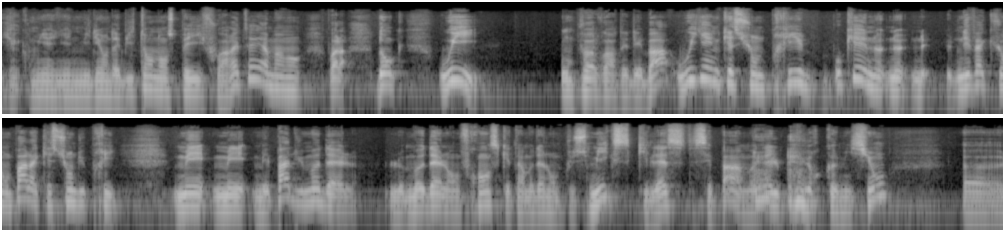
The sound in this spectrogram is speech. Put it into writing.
il y a combien il y a de millions d'habitants dans ce pays? Il faut arrêter à un moment. Voilà. Donc oui, on peut avoir des débats. Oui, il y a une question de prix. Ok, n'évacuons pas la question du prix, mais, mais, mais pas du modèle. Le modèle en France, qui est un modèle en plus mixte, qui laisse, c'est pas un modèle pure commission. Euh,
